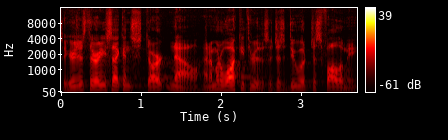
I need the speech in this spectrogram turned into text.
So here's just 30 seconds. Start now. And I'm going to walk you through this. So just do it, just follow me.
